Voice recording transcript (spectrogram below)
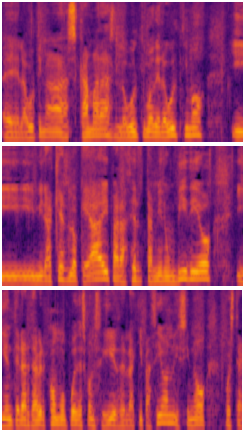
eh, las últimas cámaras, lo último de lo último y mirar qué es lo que hay para hacer también un vídeo y enterarte a ver cómo puedes conseguir la equipación y si no, pues te,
